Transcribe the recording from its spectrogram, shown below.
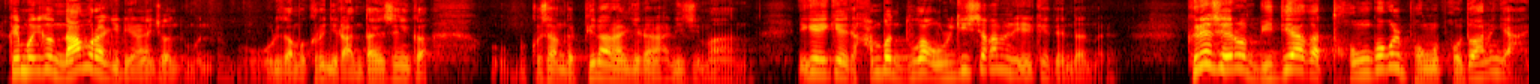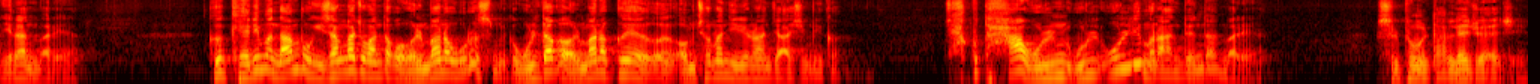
그게 뭐 이건 나무랄 일이 아니죠. 뭐 우리가 뭐 그런 일을 안 당했으니까 그 사람들 비난할 일은 아니지만 이게 이게 한번 누가 울기 시작하면 이렇게 된단 말이에요. 그래서 여러분 미디어가 통곡을 보도하는 게 아니란 말이에요. 그 괜히 뭐 남북 이상 가져간다고 얼마나 울었습니까? 울다가 얼마나 그에 엄청난 일이 일어난지 아십니까? 자꾸 다 울, 울, 울리면 안 된단 말이에요. 슬픔을 달래줘야지.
